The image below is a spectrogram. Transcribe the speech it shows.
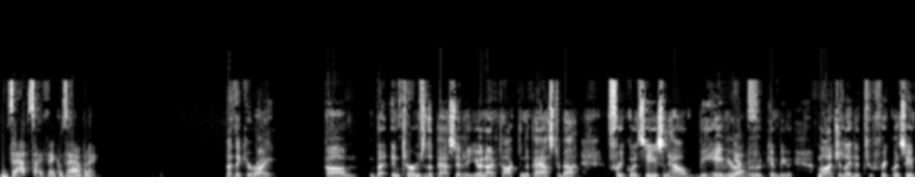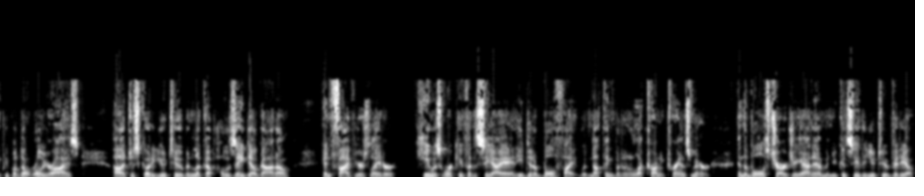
That's, I think, is happening. I think you're right. Um, but in terms of the passivity, you and I have talked in the past about frequencies and how behavior yes. and mood can be modulated through frequency. And people don't roll your eyes. Uh, just go to YouTube and look up Jose Delgado. And five years later, he was working for the CIA and he did a bullfight with nothing but an electronic transmitter and the bull is charging at him. And you can see the YouTube video.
